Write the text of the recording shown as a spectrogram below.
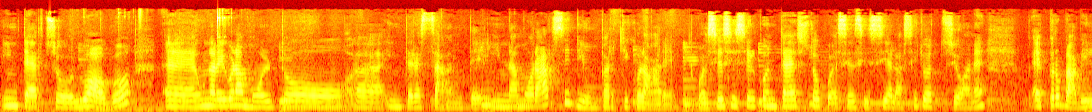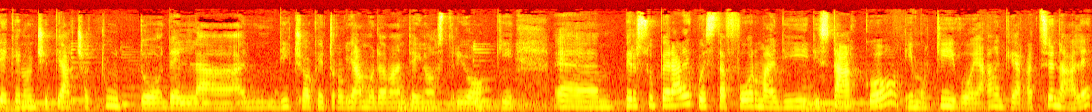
in terzo luogo, eh, una regola molto eh, interessante, innamorarsi di un particolare, qualsiasi sia il contesto, qualsiasi sia la situazione, è probabile che non ci piaccia tutto della, di ciò che troviamo davanti ai nostri occhi. Eh, per superare questa forma di distacco emotivo e anche razionale,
